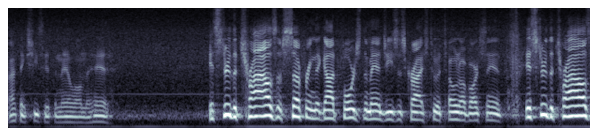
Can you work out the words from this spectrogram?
I think she's hit the nail on the head. It's through the trials of suffering that God forged the man Jesus Christ to atone of our sins. It's through the trials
